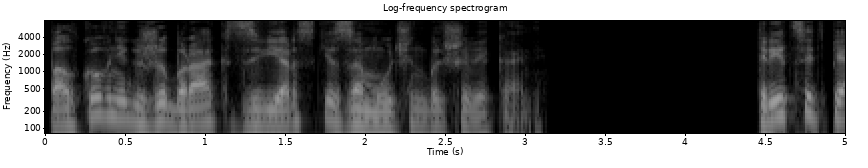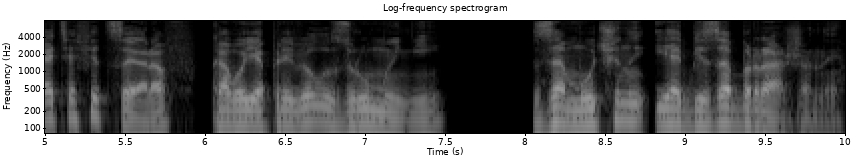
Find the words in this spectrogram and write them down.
полковник Жебрак зверски замучен большевиками. 35 офицеров, кого я привел из Румынии, замучены и обезображены.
